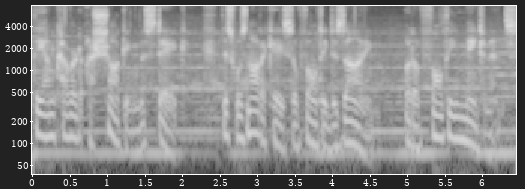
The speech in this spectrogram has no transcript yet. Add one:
they uncovered a shocking mistake. This was not a case of faulty design, but of faulty maintenance.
